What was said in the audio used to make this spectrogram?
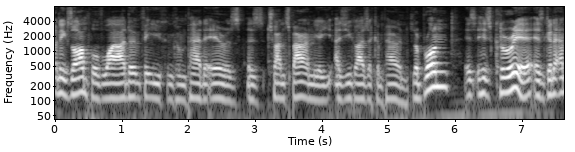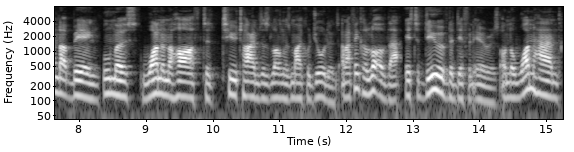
an example of why I don't think you can compare the eras as transparently as you guys are comparing. LeBron is his career is going to end up being almost one and a half to two times as long as Michael Jordan's, and I think a lot of that is to do with the different eras. On the one hand,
